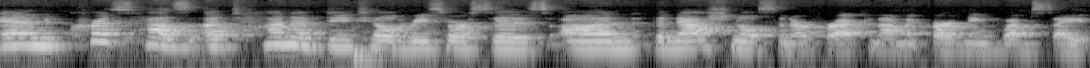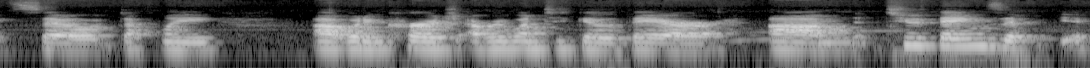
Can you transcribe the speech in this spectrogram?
And Chris has a ton of detailed resources on the National Center for Economic Gardening website. So definitely uh, would encourage everyone to go there. Um, two things, if, if,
